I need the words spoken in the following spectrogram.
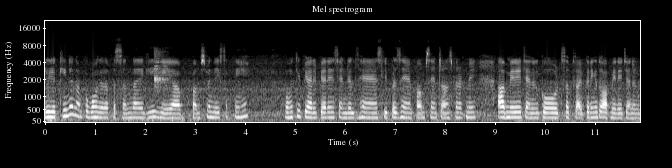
जो यकीनन आपको बहुत ज़्यादा पसंद आएगी, ये आप पम्प्स में देख सकते हैं। बहुत ही प्यारे प्यारे सैंडल्स हैं स्लीपर्स हैं पम्प्स हैं ट्रांसपेरेंट में। आप मेरे चैनल को सब्सक्राइब करेंगे तो आप मेरे चैनल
